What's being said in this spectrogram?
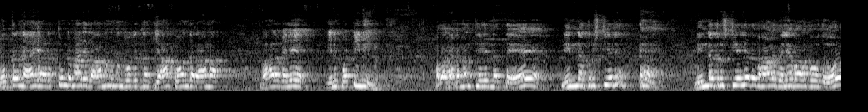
ಮುತ್ತನ್ನ ಎರಡು ತುಂಡು ಮಾಡಿ ರಾಮನ ಮುಂದೆ ಹೋಗದ್ನಂತ ಯಾಕೋ ಅಂದ ರಾಮ ಬಹಳ ಬೆಲೆ ಏನು ಕೊಟ್ಟಿನಿ. ಅವಾಗ ಹನುಮಂತ ಹೇಳಿದಂತೆ ನಿನ್ನ ದೃಷ್ಟಿಯಲ್ಲಿ ನಿನ್ನ ದೃಷ್ಟಿಯಲ್ಲಿ ಅದು ಬಹಳ ಬೆಲೆ ಬಾಳಬಹುದು,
